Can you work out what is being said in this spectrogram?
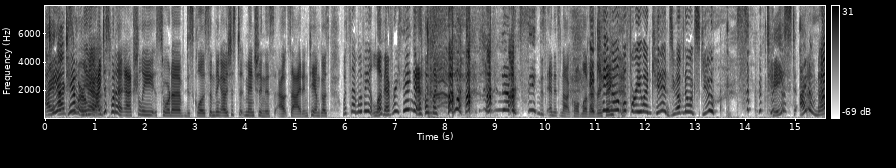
I Tam, Tam earlier, Yeah. I just want to actually sort of disclose something. I was just mentioning this outside, and Tam goes, What's that movie? Love Everything? And I was like, What? You've never seen this. And it's not called Love It Everything. came out before you had kids. You have no excuse. Taste? I don't know.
